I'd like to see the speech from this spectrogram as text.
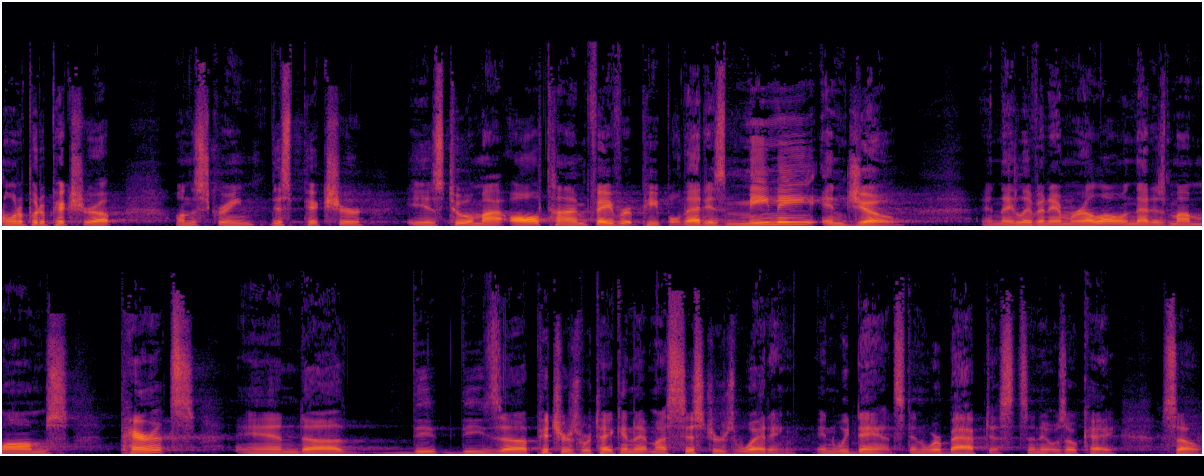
I want to put a picture up on the screen. This picture is two of my all time favorite people. That is Mimi and Joe. And they live in Amarillo, and that is my mom's parents. And uh, the, these uh, pictures were taken at my sister's wedding, and we danced, and we're Baptists, and it was okay. So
